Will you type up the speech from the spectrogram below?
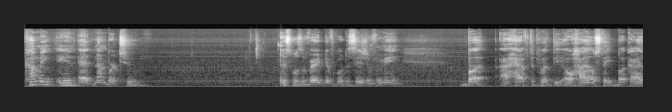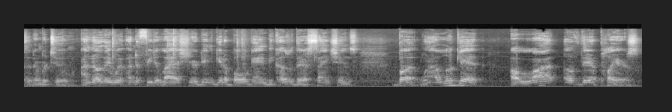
Coming in at number two. This was a very difficult decision for me. But I have to put the Ohio State Buckeyes at number two. I know they went undefeated last year, didn't get a bowl game because of their sanctions. But when I look at a lot of their players,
